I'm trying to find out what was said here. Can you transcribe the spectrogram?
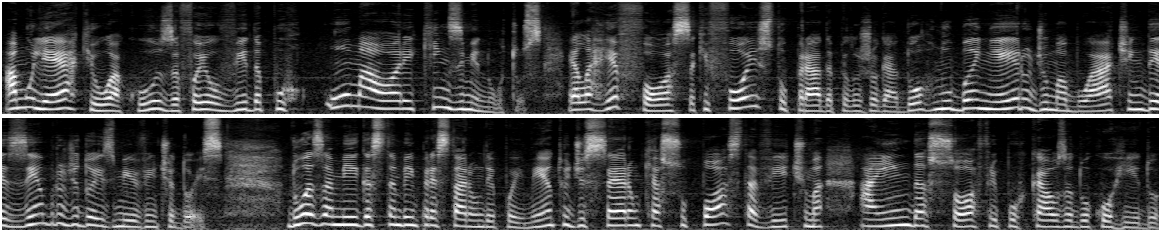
A mulher que o acusa foi ouvida por uma hora e 15 minutos. Ela reforça que foi estuprada pelo jogador no banheiro de uma boate em dezembro de 2022. Duas amigas também prestaram depoimento e disseram que a suposta vítima ainda sofre por causa do ocorrido.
